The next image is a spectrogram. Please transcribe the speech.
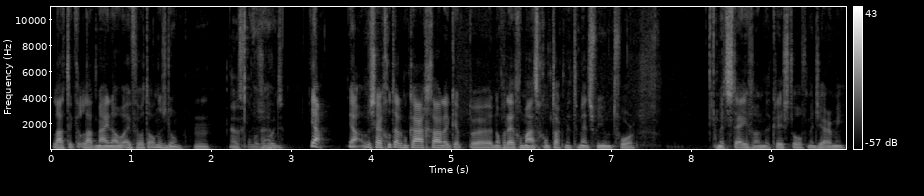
laat, ik, laat mij nou even wat anders doen. Hm. Ja, dat vonden ze Ehm, goed. Ja, ja, we zijn goed uit elkaar gegaan. Ik heb nog regelmatig contact met de mensen van Unit 4. Met Stefan, met Christophe, met Jeremy.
